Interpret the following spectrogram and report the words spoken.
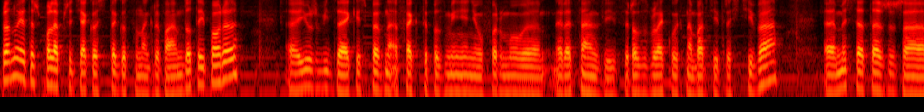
Planuję też polepszyć jakość tego, co nagrywałem do tej pory. E, Już widzę jakieś pewne efekty po zmienieniu formuły recenzji z rozwlekłych na bardziej treściwe. E, Myślę też, że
